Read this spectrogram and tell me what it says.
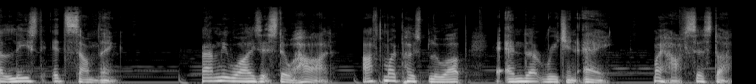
at least it's something. Family wise, it's still hard. After my post blew up, it ended up reaching A, my half sister.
